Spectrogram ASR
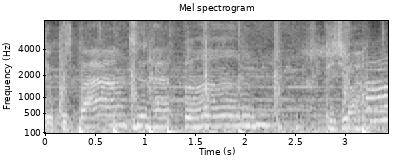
It was bound to happen. Cause your heart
